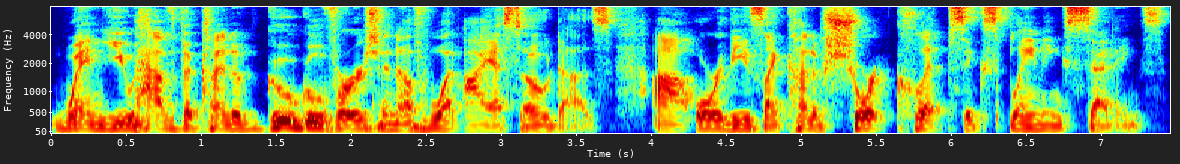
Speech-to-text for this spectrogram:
when you have the kind of Google version of what ISO does, uh, or these like kind of short clips explaining settings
